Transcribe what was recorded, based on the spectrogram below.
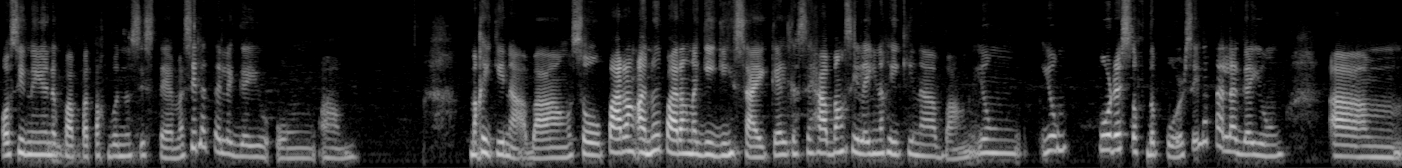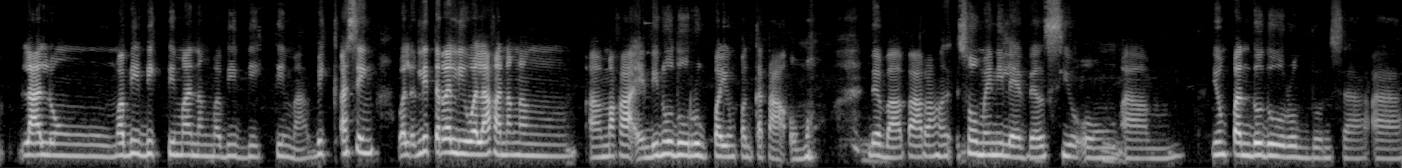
o sino yung nagpapatakbo ng sistema, sila talaga yung um, makikinabang. So parang ano, parang nagiging cycle kasi habang sila yung nakikinabang, yung yung poorest of the poor, sila talaga yung um, lalong mabibiktima ng mabibiktima. Bik, asing wala, literally wala ka nang uh, makain, dinudurog pa yung pagkatao mo. Mm. 'Di ba? Parang so many levels yung mm. um, yung pandudurog dun sa uh,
